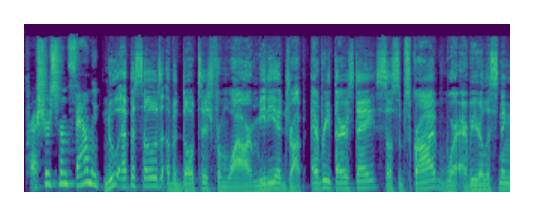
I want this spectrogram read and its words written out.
pressures from family. New episodes of Adultish from YR Media drop every Thursday, so subscribe wherever you're listening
